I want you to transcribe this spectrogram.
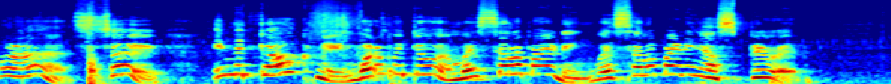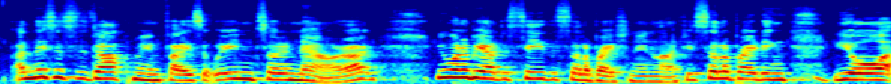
All right, so in the dark moon, what are we doing? We're celebrating. We're celebrating our spirit. And this is the dark moon phase that we're in sort of now, right? You want to be able to see the celebration in life. You're celebrating your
